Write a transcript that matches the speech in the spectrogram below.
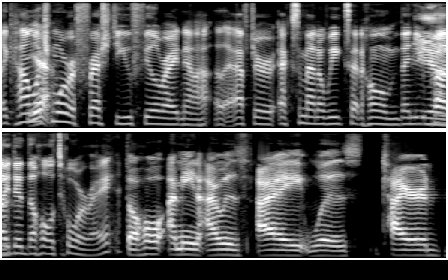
Like how much Yeah. more refreshed do you feel right now after X amount of weeks at home than you Yeah. probably did the whole tour, right? The whole. I mean, I was I was tired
